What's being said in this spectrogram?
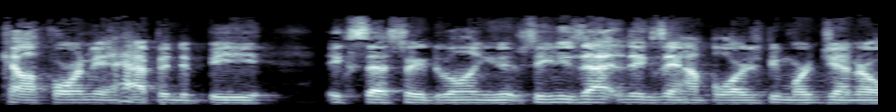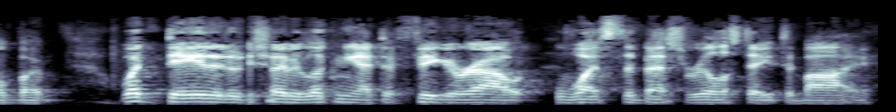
California happened to be accessory dwelling units. So you can use that as an example or just be more general, but what data should I be looking at to figure out what's the best real estate to buy?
